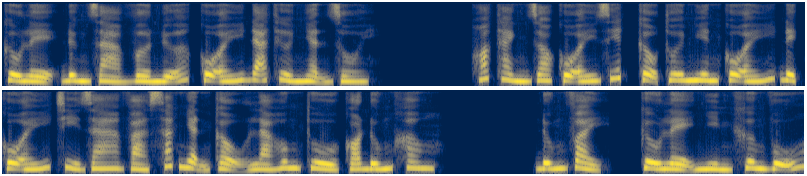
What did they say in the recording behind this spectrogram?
cửu lệ đừng giả vờ nữa, cô ấy đã thừa nhận rồi. Hoắc Thành do cô ấy giết cậu thôi miên cô ấy để cô ấy chỉ ra và xác nhận cậu là hung thủ có đúng không? Đúng vậy, Cựu lệ nhìn Khương Vũ,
